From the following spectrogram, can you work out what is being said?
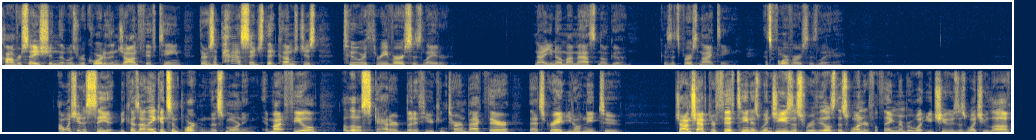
conversation that was recorded in John 15, there's a passage that comes just two or three verses later. Now you know my math's no good because it's verse 19. That's four verses later. I want you to see it because I think it's important this morning. It might feel a little scattered, but if you can turn back there, that's great. You don't need to. John chapter 15 is when Jesus reveals this wonderful thing. Remember, what you choose is what you love.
